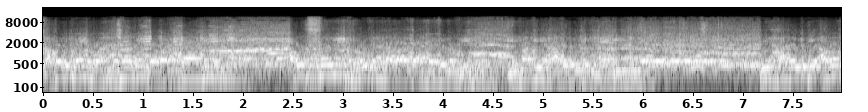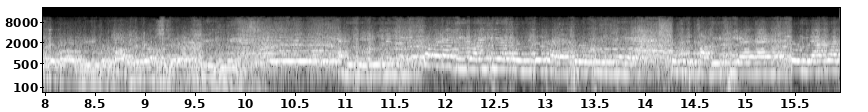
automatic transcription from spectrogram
කපටිමය වංචාවෙන් රවට්ටාගෙන අවස්ථාවෙන් රෝදන ලබා ගන්නට නොවේ. මේ මගේ හදවතින් නැගිටින මේ හදවතේ අවංකභාවය ඉවර මා ප්‍රකාශ කරන්න කියුනේ. අනේ දෙවියනේ මම නම් මේ වගේ දෙයක් කොහෙද බලාපොරොත්තු වෙන්නේ මොකද මගේ පියාණන් කොයි ආකාරයෙන්ද ජීවත්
